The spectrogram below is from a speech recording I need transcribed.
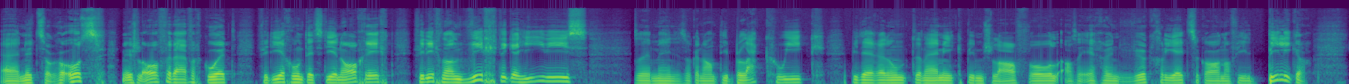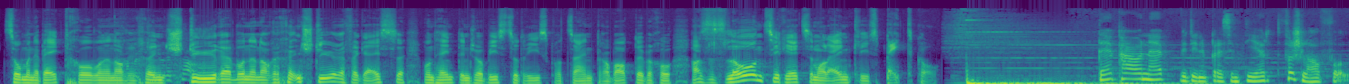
äh, nicht so groß. Wir schlafen laufen einfach gut. Für die kommt jetzt die Nachricht. Vielleicht noch ein wichtiger Hinweis. Also wir haben eine sogenannte Black Week bei dieser Unternehmung, beim Schlafwohl. Also ihr könnt wirklich jetzt sogar noch viel billiger zu einem Bett kommen, wo ihr nachher könnt steuern, wo ihr nachher könnt steuern vergessen und habt dann schon bis zu 30% Rabatt bekommen. Also es lohnt sich jetzt mal endlich ins Bett zu gehen. Der Powernap wird Ihnen präsentiert von Schlafwohl.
